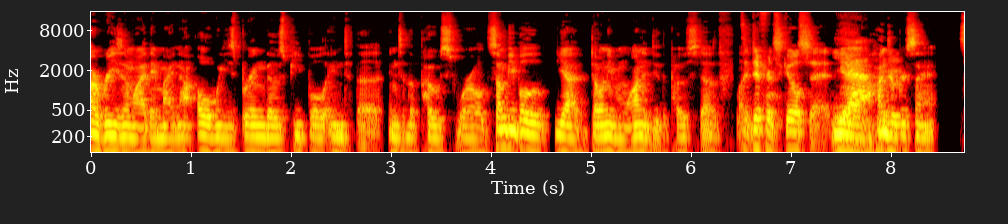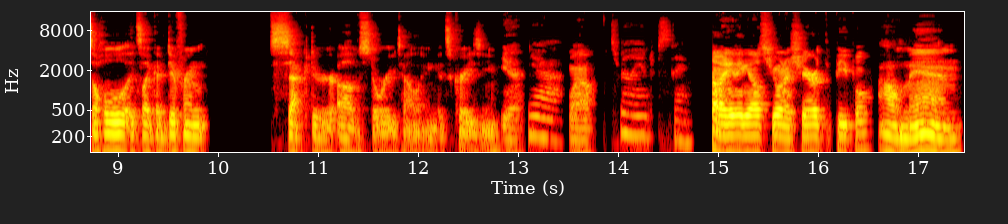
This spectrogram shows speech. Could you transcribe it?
a reason why they might not always bring those people into the into the post world. Some people, yeah, don't even want to do the post stuff. It's a different skill set. Yeah, Yeah. hundred percent. It's a whole. It's like a different sector of storytelling. It's crazy. yeah. Yeah. Wow. It's really interesting. Anything else you want to share with the people? Oh man,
